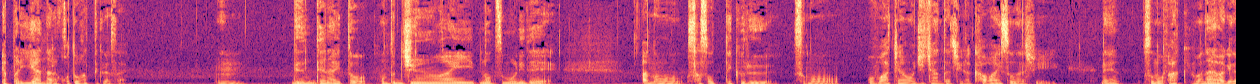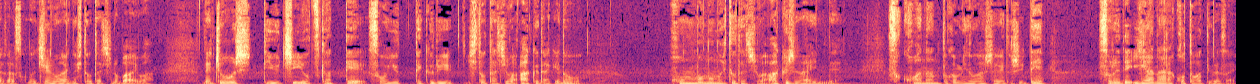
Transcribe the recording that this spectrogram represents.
やっぱり嫌なら断ってください。うん。で、出ないと、ほんと純愛のつもりで、あの、誘ってくる、その、おばあちゃんおじちゃんたちがかわいそうだし、ね、その悪意はないわけだからその純愛の人たちの場合は。で上司っていう地位を使ってそう言ってくる人たちは悪だけど本物の人たちは悪じゃないんでそこはなんとか見逃してあげてほしい。でそれで嫌なら断ってください。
